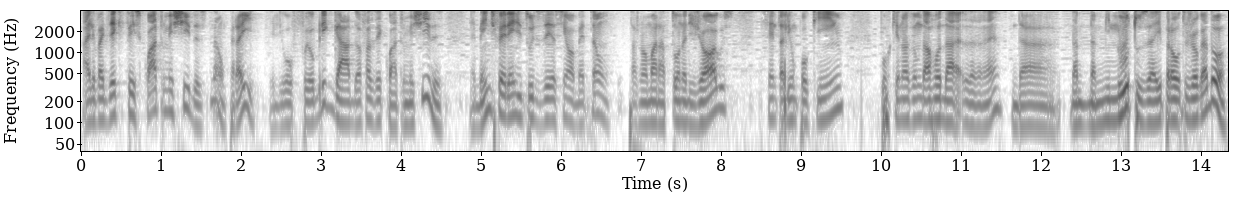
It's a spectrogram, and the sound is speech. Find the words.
Aí ele vai dizer que fez quatro mexidas. Não, peraí. Ele foi obrigado a fazer quatro mexidas. É bem diferente de tu dizer assim, ó, Betão, tá numa maratona de jogos, senta ali um pouquinho, porque nós vamos dar rodada, né? Dar, dar, dar minutos aí para outro jogador.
